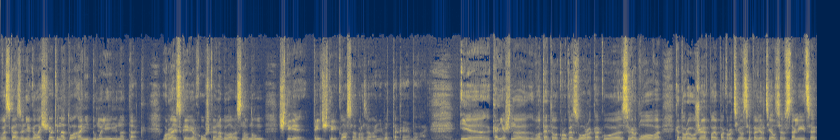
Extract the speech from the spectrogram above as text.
высказывания Голощекина, то они думали именно так. Уральская верхушка, она была в основном 3-4 класса образования. Вот такая была. И, конечно, вот этого кругозора, как у Свердлова, который уже покрутился, повертелся в столице,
